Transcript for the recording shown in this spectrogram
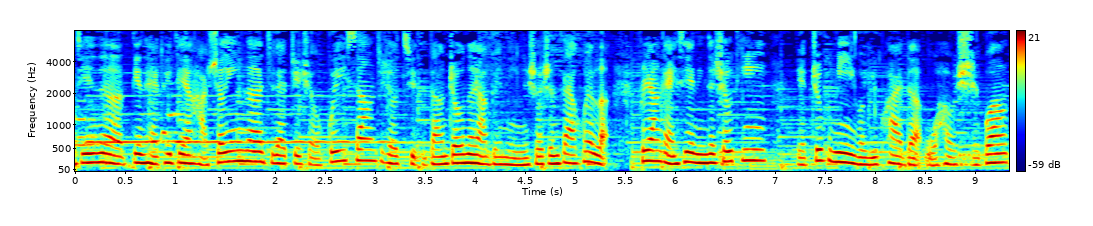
今天的电台推荐好声音呢，就在这首《归乡》这首曲子当中呢，要跟您说声再会了。非常感谢您的收听，也祝福您有个愉快的午后时光。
